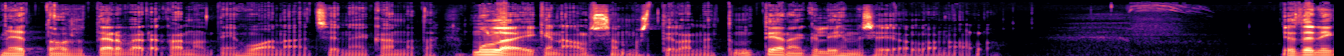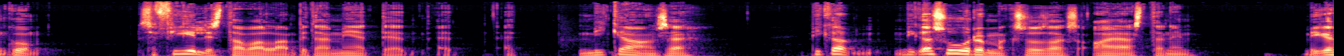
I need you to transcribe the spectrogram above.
netto on sun terveyden kannalta niin huono, että sen ei kannata. Mulla ei ikinä ollut semmoista tilannetta, mutta tiedän kyllä ihmisiä, joilla on ollut. Joten niin kuin, se fiilis tavallaan pitää miettiä, että, että, että mikä on se, mikä, mikä suurimmaksi osaksi ajasta, niin mikä,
